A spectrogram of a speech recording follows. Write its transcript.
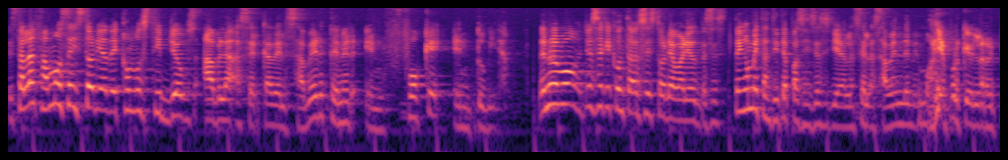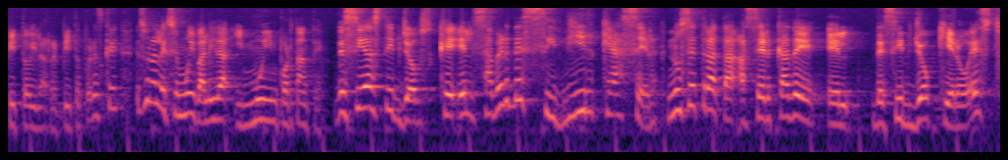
está la famosa historia de cómo Steve Jobs habla acerca del saber tener enfoque en tu vida. De nuevo, yo sé que he contado esa historia varias veces. Téngame tantita paciencia si ya se la saben de memoria porque la repito y la repito, pero es que es una lección muy válida y muy importante. Decía Steve Jobs que el saber decidir qué hacer no se trata acerca de el decir yo quiero esto.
